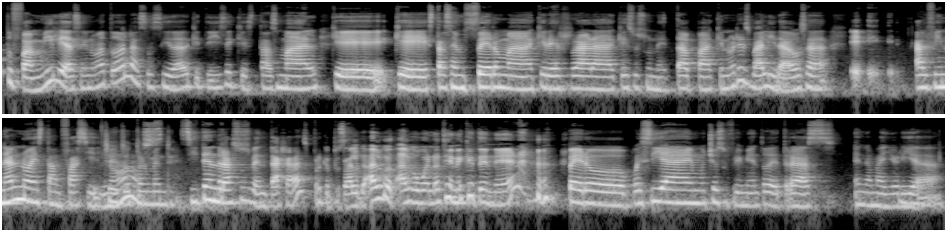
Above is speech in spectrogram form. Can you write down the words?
a tu familia, sino a toda la sociedad que te dice que estás mal, que, que estás enferma, que eres rara, que eso es una etapa, que no eres válida. O sea, eh, eh, al final no es tan fácil, ¿no? Sí, totalmente. Sí tendrá sus ventajas, porque pues algo, algo, algo bueno tiene que tener, pero pues sí hay mucho sufrimiento detrás en la mayoría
